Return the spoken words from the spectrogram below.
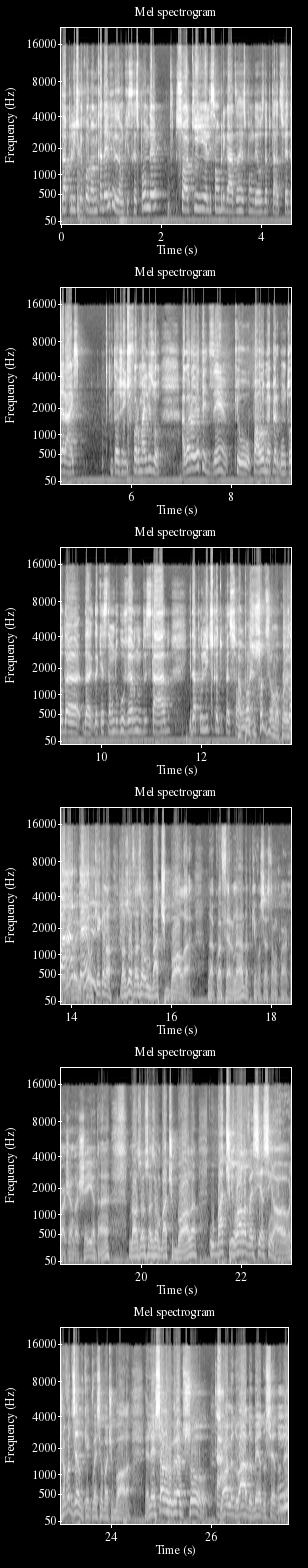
da política econômica dele, que ele não quis responder, só que eles são obrigados a responder aos deputados federais então a gente formalizou. Agora eu ia te dizer que o Paulo me perguntou da, da, da questão do governo do Estado e da política do pessoal. Ah, posso né? só dizer uma coisa? Claro, então, deve. o que que nós, nós vamos fazer um bate-bola né, com a Fernanda, porque vocês estão com a, com a agenda cheia, tá? Nós vamos fazer um bate-bola. O bate-bola vai ser assim, ó, eu já vou dizendo o que, que vai ser o bate-bola. Eleição no Rio Grande do Sul, Tá. nome do A, do B, do C, do Uhum.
